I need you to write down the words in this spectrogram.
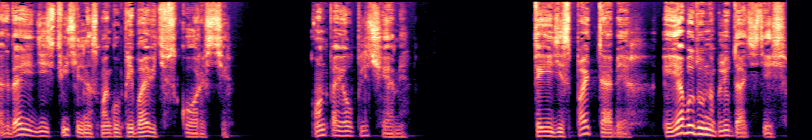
Тогда я действительно смогу прибавить в скорости. Он повел плечами. Ты иди спать, Таби, и я буду наблюдать здесь.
